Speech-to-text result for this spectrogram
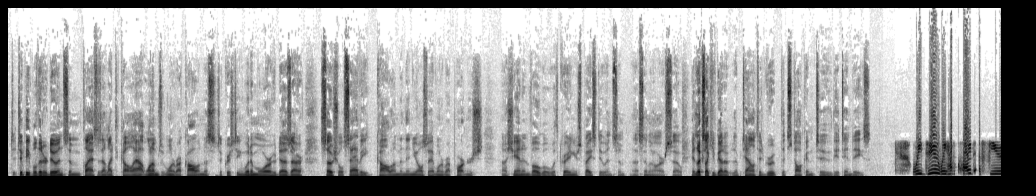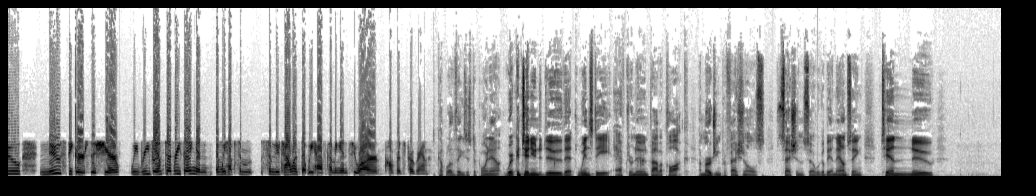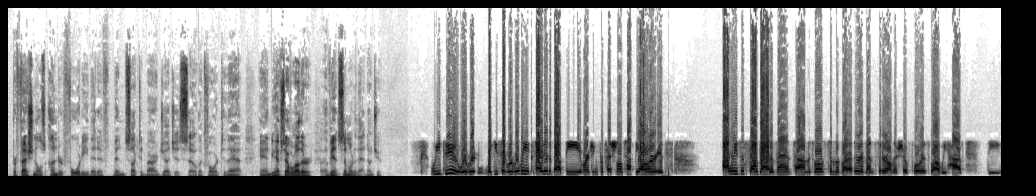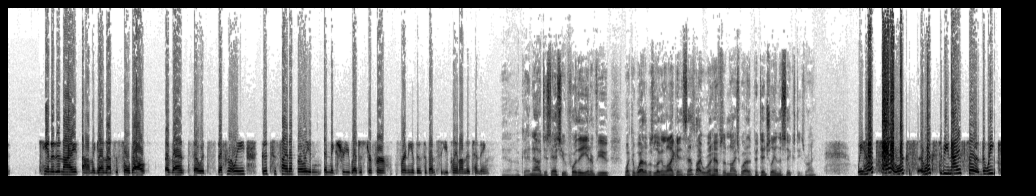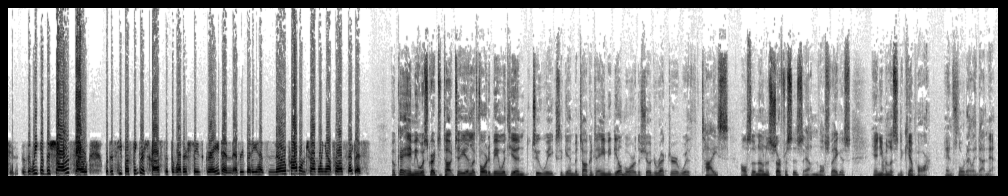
Two people that are doing some classes I'd like to call out. One of them's one of our columnists, Christine Whittemore, who does our social savvy column, and then you also have one of our partners, uh, Shannon Vogel, with Creating Your Space, doing some uh, seminars. So it looks like you've got a, a talented group that's talking to the attendees. We do. We have quite a few new speakers this year. we revamped everything, and and we have some some new talent that we have coming into our conference program. A couple other things just to point out: we're continuing to do that Wednesday afternoon, five o'clock, emerging professionals session. So we're going to be announcing ten new professionals under 40 that have been selected by our judges. So look forward to that. And you have several other events similar to that, don't you? We do. We're re- like you said, we're really excited about the Emerging Professionals Happy Hour. It's always a sold out event, um, as well as some of our other events that are on the show floor as well. We have the Canada Night. Um, again, that's a sold out event, so it's definitely good to sign up early and, and make sure you register for, for any of those events that you plan on attending. Okay. Now, I just asked you before the interview what the weather was looking like, and it sounds like we're going to have some nice weather, potentially in the 60s, right? We hope so. It looks it looks to be nice uh, the week the week of the show. So we'll just keep our fingers crossed that the weather stays great and everybody has no problem traveling out to Las Vegas. Okay, Amy, well, it's great to talk to you and look forward to being with you in two weeks. Again, been talking to Amy Gilmore, the show director with TISE, also known as Surfaces, out in Las Vegas. And you've been listening to Kemp Harr and FloorDaily.net.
